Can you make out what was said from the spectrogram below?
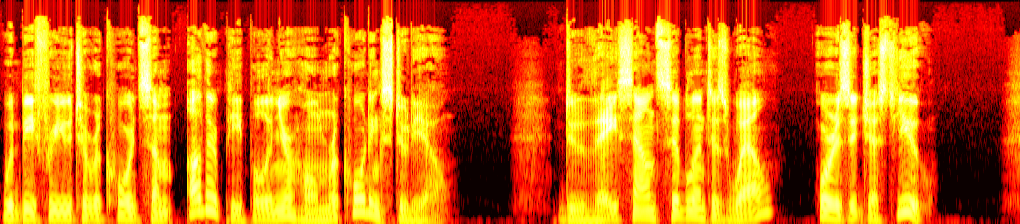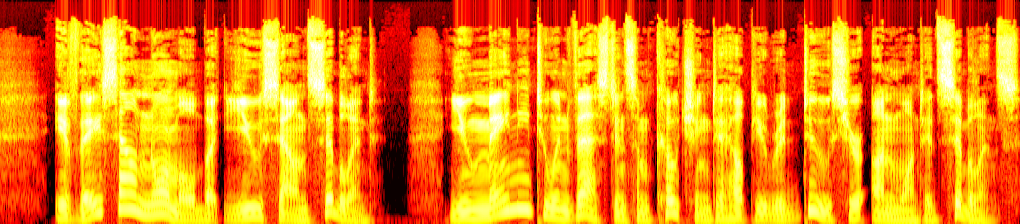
would be for you to record some other people in your home recording studio. Do they sound sibilant as well, or is it just you? If they sound normal but you sound sibilant, you may need to invest in some coaching to help you reduce your unwanted sibilance.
